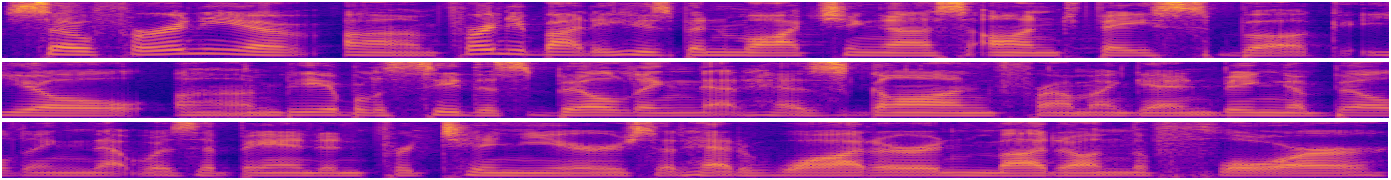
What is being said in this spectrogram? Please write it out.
So for any of um, for anybody who's been watching us on Facebook, you'll um, be able to see this building that has gone from again being a building that was abandoned for ten years, that had water and mud on the floor,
